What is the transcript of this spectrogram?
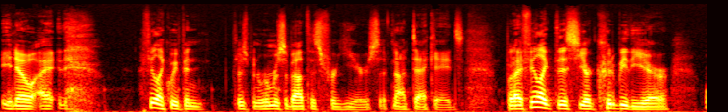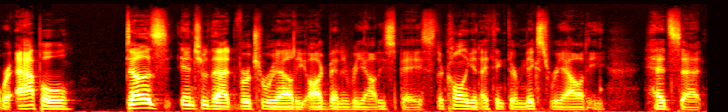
you know, I I feel like we've been there's been rumors about this for years, if not decades. But I feel like this year could be the year where Apple does enter that virtual reality, augmented reality space. They're calling it, I think, their mixed reality headset.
